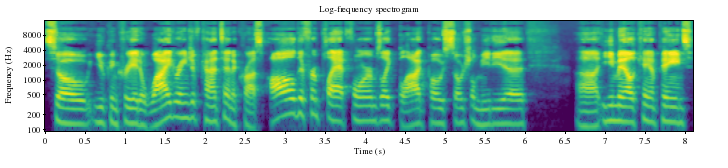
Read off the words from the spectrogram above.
so you can create a wide range of content across all different platforms like blog posts, social media, uh, email campaigns,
